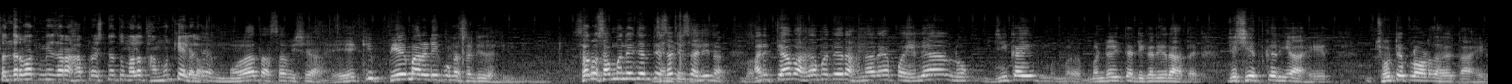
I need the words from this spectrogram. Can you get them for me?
संदर्भात मी जरा हा प्रश्न तुम्हाला थांबून केलेला होता. मुळात असा विषय आहे की पी एम आर डी कोणासाठी झाली? सर्वसामान्य जनतेसाठी झाली ना. आणि त्या भागामध्ये राहणाऱ्या पहिल्या लोक जी काही म- मंडळी त्या ठिकाणी राहत आहेत जे शेतकरी आहेत छोटे प्लॉट धारक आहेत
